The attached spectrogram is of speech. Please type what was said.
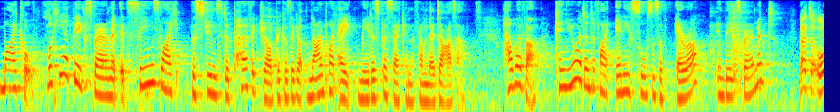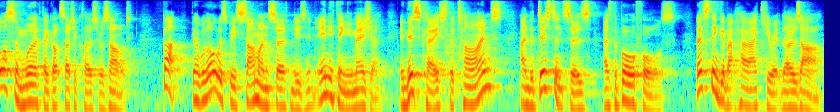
Michael, looking at the experiment, it seems like the students did a perfect job because they got 9.8 metres per second from their data. However, can you identify any sources of error in the experiment? That's awesome work they got such a close result. But there will always be some uncertainties in anything you measure. In this case, the times and the distances as the ball falls. Let's think about how accurate those are.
